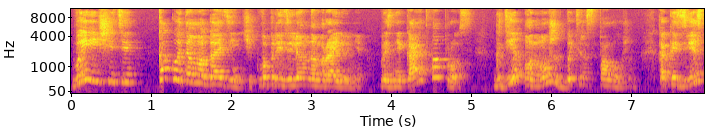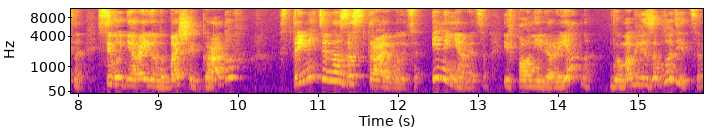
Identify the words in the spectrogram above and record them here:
Вы ищете какой-то магазинчик в определенном районе. Возникает вопрос, где он может быть расположен. Как известно, сегодня районы больших городов стремительно застраиваются и меняются, и вполне вероятно, вы могли заблудиться.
